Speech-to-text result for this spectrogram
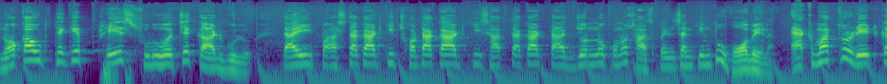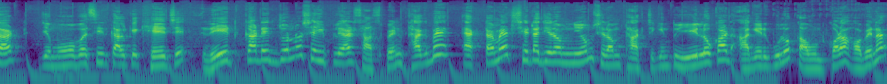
নকআউট থেকে ফ্রেশ শুরু হচ্ছে কার্ডগুলো তাই পাঁচটা কার্ড কি ছটা কার্ড কি সাতটা কার্ড তার জন্য কোনো সাসপেনশন কিন্তু হবে না। একমাত্র রেড কার্ড যে মোহবাসির কালকে খেয়েছে রেড কার্ডের জন্য সেই প্লেয়ার সাসপেন্ড থাকবে। একটা ম্যাচ সেটা যেরম নিয়ম, সেরম থাকছে। কিন্তু ইয়েলো কার্ড আগেরগুলো কাউন্ট করা হবে না।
